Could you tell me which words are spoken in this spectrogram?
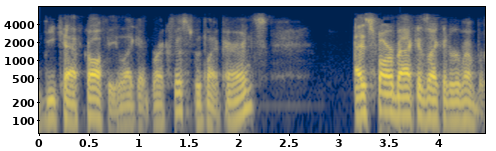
decaf coffee, like at breakfast with my parents, as far back as I could remember.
